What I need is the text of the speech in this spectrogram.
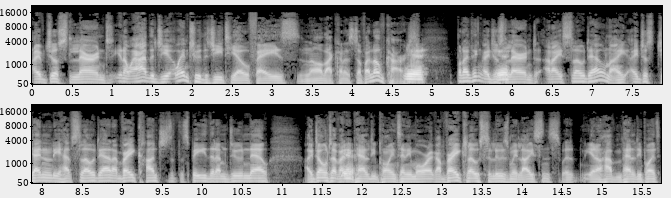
I've just learned. You know, I had the G- I went through the GTO phase and all that kind of stuff. I love cars. Yeah. But I think I just Yeah. learned and I slow down. I, I just generally have slowed down. I'm very conscious of the speed that I'm doing now. I don't have any Yeah. penalty points anymore. I got very close to losing my license with, you know, having penalty points.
